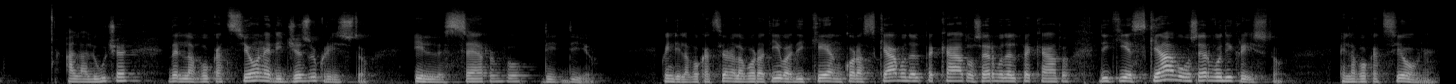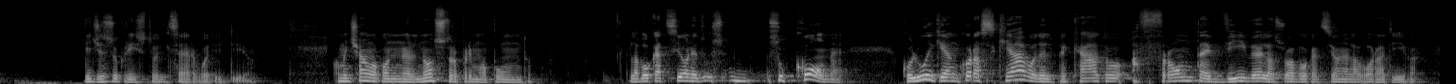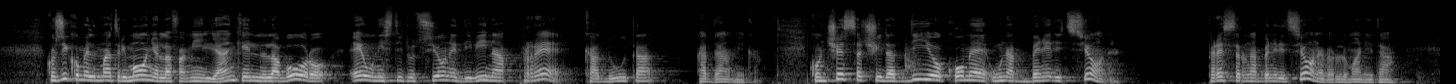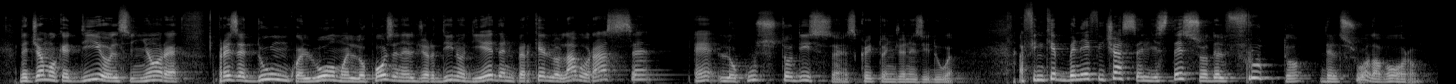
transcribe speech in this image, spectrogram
alla luce della vocazione di Gesù Cristo, il servo di Dio. Quindi la vocazione lavorativa di chi è ancora schiavo del peccato, servo del peccato, di chi è schiavo o servo di Cristo, è la vocazione di Gesù Cristo, il servo di Dio. Cominciamo con il nostro primo punto, la vocazione su come colui che è ancora schiavo del peccato affronta e vive la sua vocazione lavorativa. Così come il matrimonio e la famiglia, anche il lavoro è un'istituzione divina pre-caduta adamica, concessaci da Dio come una benedizione, per essere una benedizione per l'umanità. Leggiamo che Dio, il Signore, prese dunque l'uomo e lo pose nel giardino di Eden perché lo lavorasse e lo custodisse, è scritto in Genesi 2, affinché beneficiasse egli stesso del frutto del suo lavoro.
